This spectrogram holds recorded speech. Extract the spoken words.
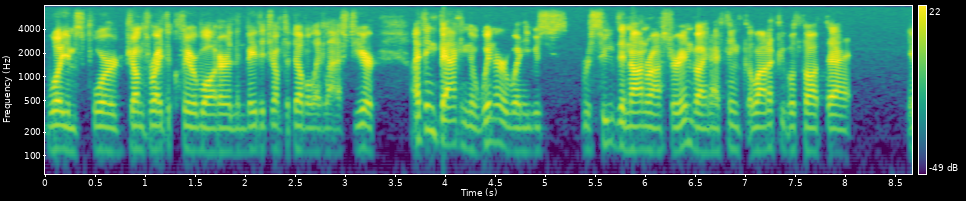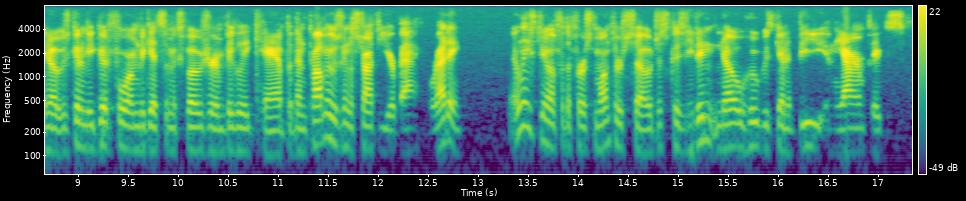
Williamsport, jumped right to Clearwater, and then made the jump to Double A last year. I think back in the winter when he was received a non-roster invite, I think a lot of people thought that you know it was going to be good for him to get some exposure in big league camp, but then probably was going to start the year back in Reading, at least you know for the first month or so, just because you didn't know who was going to be in the Iron Pigs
